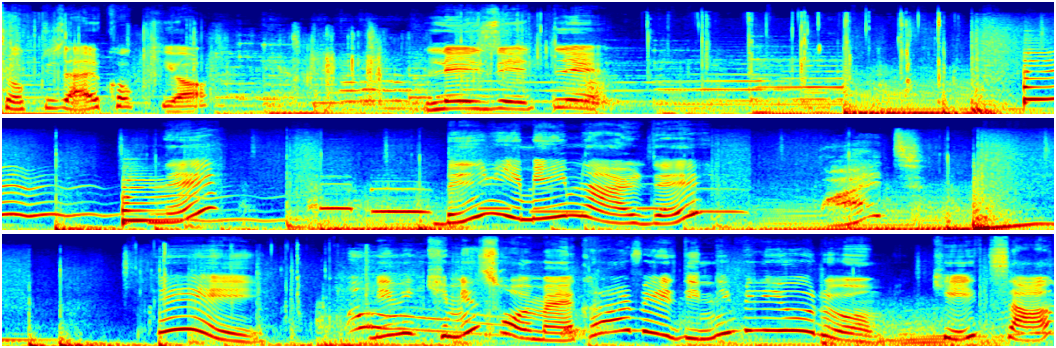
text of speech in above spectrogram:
Çok güzel kokuyor. Lezzetli. Benim yemeğim nerede? What? Hey! Beni kimin soymaya karar verdiğini biliyorum. Kate, Sak,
